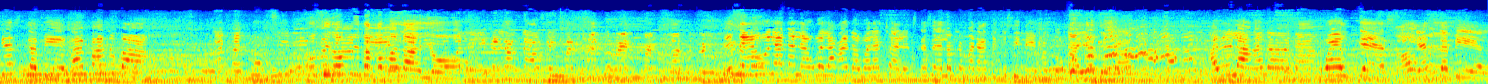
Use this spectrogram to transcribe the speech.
guess gabi. Ah, paano ba? Dapat kung sino Kung sino ang pinakamalayo? Magkukaya, di ba? Ano lang, ano, ng wild guess. Guess the bill.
